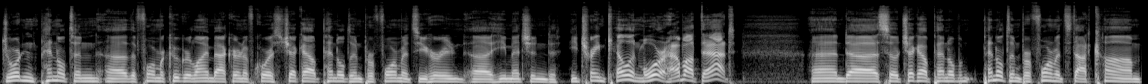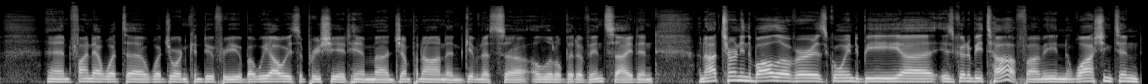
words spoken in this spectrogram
Jordan Pendleton, uh, the former Cougar linebacker, and of course, check out Pendleton Performance. You heard uh, he mentioned he trained Kellen Moore. How about that? And uh, so check out Pendleton, pendletonperformance.com and find out what uh, what Jordan can do for you. But we always appreciate him uh, jumping on and giving us uh, a little bit of insight. And not turning the ball over is going to be uh, is going to be tough. I mean, Washington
